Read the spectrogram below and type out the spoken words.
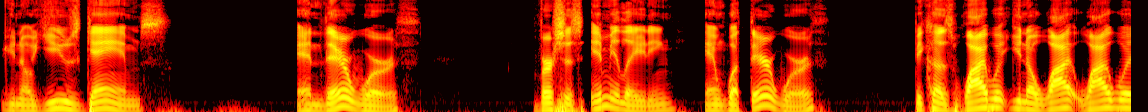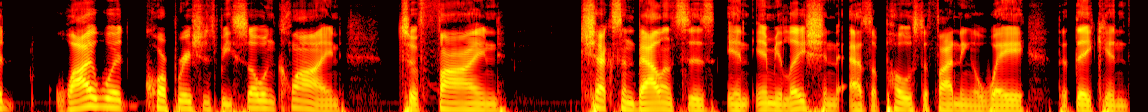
you know used games and their worth versus emulating and what they're worth because why would you know why why would why would corporations be so inclined to find checks and balances in emulation as opposed to finding a way that they can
